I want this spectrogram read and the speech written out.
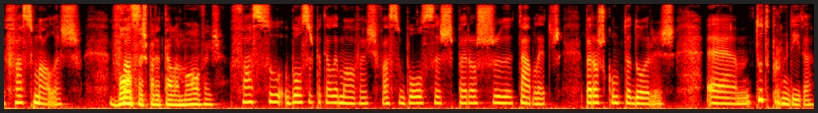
Faço malas. Bolsas para telemóveis. Faço bolsas para telemóveis, faço bolsas para os eh, tablets, para os computadores, ahm, tudo por medida.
